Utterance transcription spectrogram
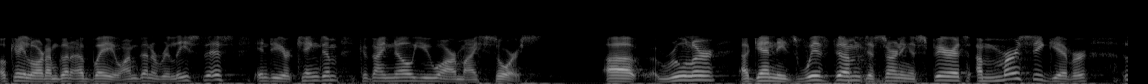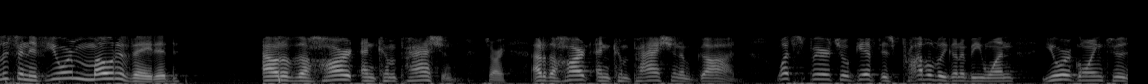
Okay, Lord, I'm going to obey you. I'm going to release this into your kingdom because I know you are my source uh, ruler, again, needs wisdom, discerning of spirits, a mercy giver. Listen, if you're motivated out of the heart and compassion, sorry, out of the heart and compassion of God, what spiritual gift is probably going to be one you're going to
